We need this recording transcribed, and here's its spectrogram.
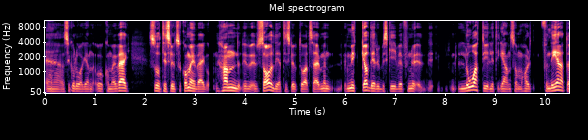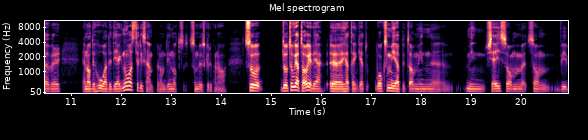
eh, psykologen och komma iväg. Så till slut så kom jag iväg. Han eh, sa väl det till slut då att så här, men mycket av det du beskriver för nu, eh, låter ju lite grann som har funderat över en ADHD-diagnos till exempel, om det är något som du skulle kunna ha. Så då tog jag tag i det eh, helt enkelt, också med hjälp av min, min tjej som, som vi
